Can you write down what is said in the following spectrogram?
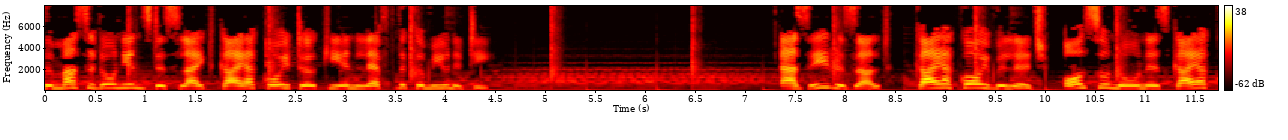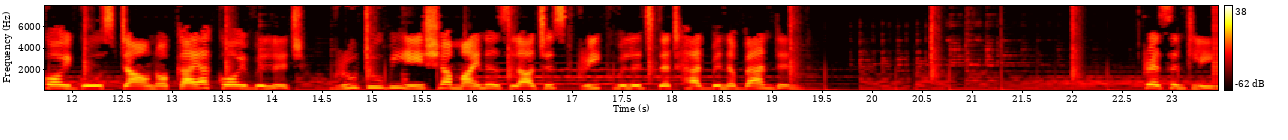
the Macedonians disliked Kayakoy Turkey and left the community. As a result, Kayakoy village, also known as Kayakoy Ghost Town or Kayakoy village, grew to be Asia Minor's largest Greek village that had been abandoned. Presently,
